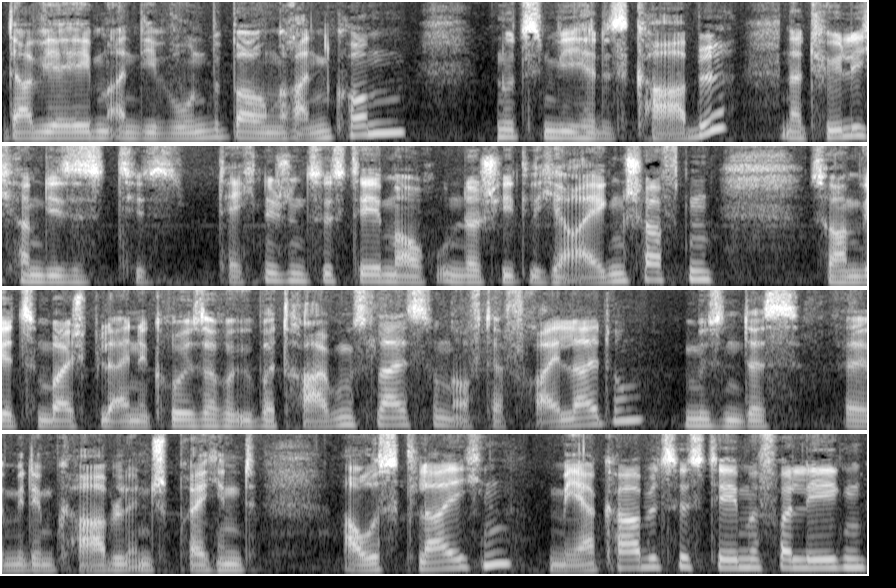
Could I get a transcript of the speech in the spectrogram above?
da wir eben an die Wohnbebauung rankommen, nutzen wir hier das Kabel. Natürlich haben dieses technischen Systeme auch unterschiedliche Eigenschaften. So haben wir zum Beispiel eine größere Übertragungsleistung auf der Freileitung, müssen das äh, mit dem Kabel entsprechend ausgleichen, mehr Kabelsysteme verlegen.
